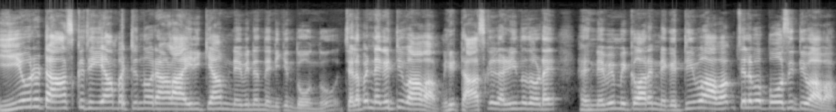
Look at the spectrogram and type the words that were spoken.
ഈ ഒരു ടാസ്ക് ചെയ്യാൻ പറ്റുന്ന ഒരാളായിരിക്കാം നെവിൻ എന്ന് എനിക്കും തോന്നുന്നു. ചിലപ്പോൾ നെഗറ്റീവ് ആവാം. ഈ ടാസ്ക് കഴിയുന്നതോടെ നെവിൻ മിക്കവാറും നെഗറ്റീവ് ആവാം ചിലപ്പോൾ പോസിറ്റീവ് ആവാം.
